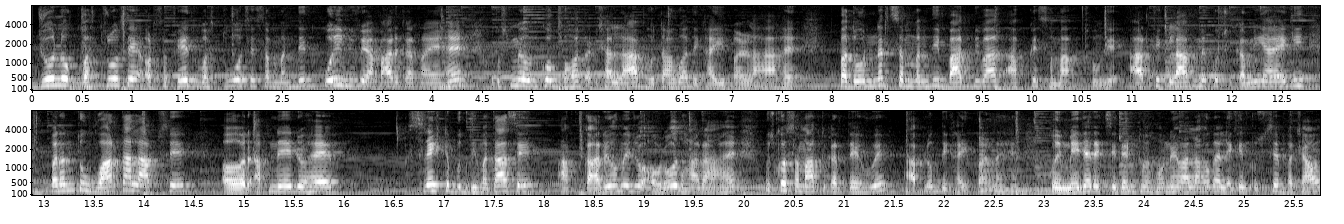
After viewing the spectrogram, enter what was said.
जो लोग वस्त्रों से और सफ़ेद वस्तुओं से संबंधित कोई भी व्यापार कर रहे हैं, उसमें उनको बहुत अच्छा लाभ होता हुआ दिखाई पड़ रहा है। पदोन्नत संबंधी वाद विवाद आपके समाप्त होंगे। आर्थिक लाभ में कुछ कमी आएगी, परंतु वार्तालाप से और अपने जो है श्रेष्ठ बुद्धिमता से आप कार्यों में जो अवरोध आ रहा है, उसको समाप्त करते हुए आप लोग दिखाई पड़ रहे हैं। कोई मेजर एक्सीडेंट होने वाला होगा, लेकिन उससे बचाव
